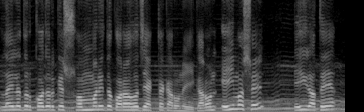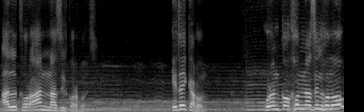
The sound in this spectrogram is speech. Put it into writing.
লাইলাতুল- কদরকে সম্মানিত করা হয়েছে একটা কারণেই। কারণ এই মাসে, এই রাতে আল কোরআন নাজিল করা হয়েছে। এটাই কারণ। কোরআন কখন নাজিল হলো?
